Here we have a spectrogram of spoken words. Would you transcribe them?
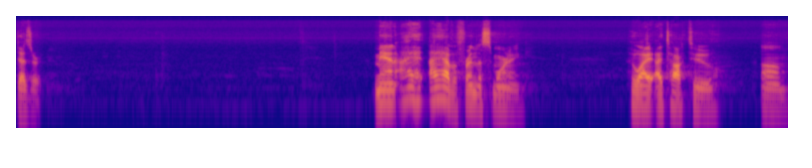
desert. Man, I, I have a friend this morning who I, I talked to, um,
